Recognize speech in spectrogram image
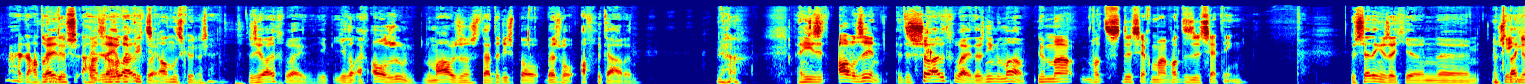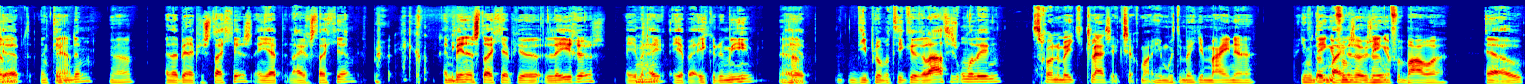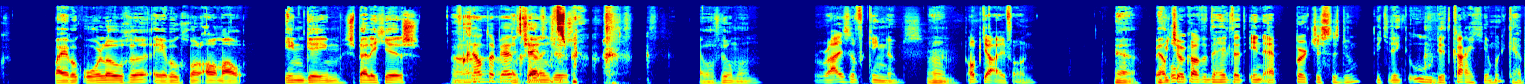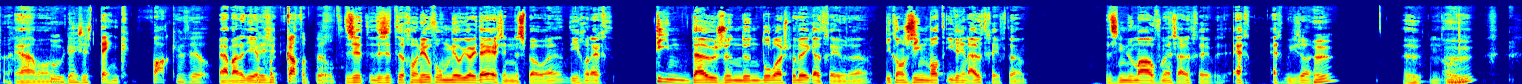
Maar dat had Nee, ook dus had, had heel ook iets anders kunnen zijn. Het is heel uitgebreid. Je, je kan echt alles doen. Normaal is een strategiespel best wel afgekaderd. Ja. En hier zit alles in. Het is zo uitgebreid. Dat is niet normaal. maar wat is de, zeg maar, wat is de setting? De setting is dat je een, eh, een, stadje kingdom. hebt. Een kingdom. Ja. En daarbinnen heb je stadjes. En je hebt een eigen stadje. En binnen een stadje heb je legers. En je hebt, Mhm. e- je hebt economie. En je hebt diplomatieke relaties onderling. Het is gewoon een beetje classic, zeg maar. Je moet een beetje mijnen, Je moet dingen, mijnen ver- dingen verbouwen. Ja, ook. Maar je hebt ook oorlogen. En je hebt ook gewoon allemaal in-game spelletjes. Hoeveel geld heb jij En uitgegeven? challenges. Ja, wel veel, man. Rise of Kingdoms. Op je iPhone. Ja. Moet je ook altijd de hele tijd in-app purchases doen? Dat je denkt, oeh, dit karretje moet ik hebben. Ja, man. Oeh, deze tank. Fucking veel. Ja, maar je hebt, Deze katapult. er, zitten, er zitten gewoon heel veel miljardairs in het spel, hè? Die gewoon echt tienduizenden dollars per week uitgeven. Hè? Je kan zien wat iedereen uitgeeft. Hè? Het is niet normaal hoeveel mensen uitgeven. Het is echt, echt bizar. Huh? Huh? Huh?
